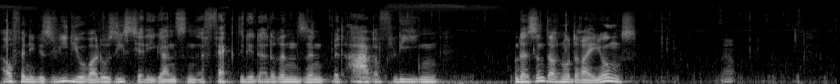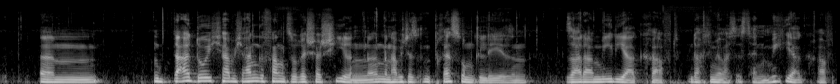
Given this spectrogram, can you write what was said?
aufwendiges Video? Weil du siehst ja die ganzen Effekte, die da drin sind, mit Haare fliegen. Und das sind doch nur drei Jungs. Ja. Ähm, und dadurch habe ich angefangen zu recherchieren. Ne? Und dann habe ich das Impressum gelesen. Sada Mediakraft. Und dachte mir, was ist denn Mediakraft?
